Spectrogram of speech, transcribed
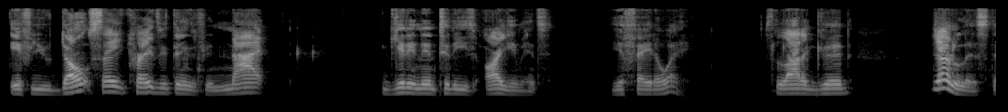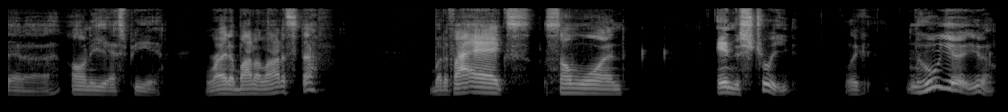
If you don't say crazy things, if you're not getting into these arguments, you fade away. It's a lot of good journalists that are on ESPN write about a lot of stuff. But if I ask someone in the street, like who you you know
